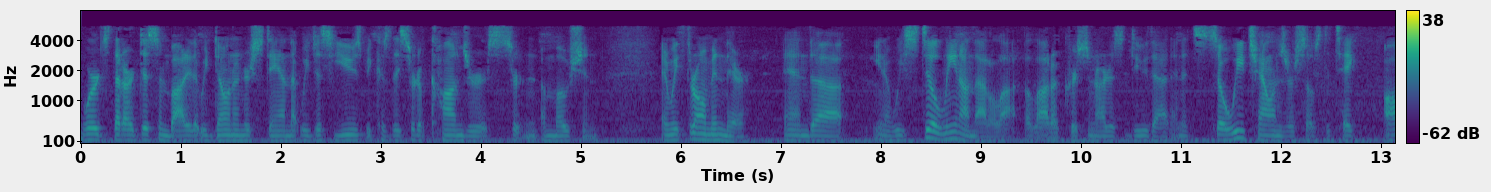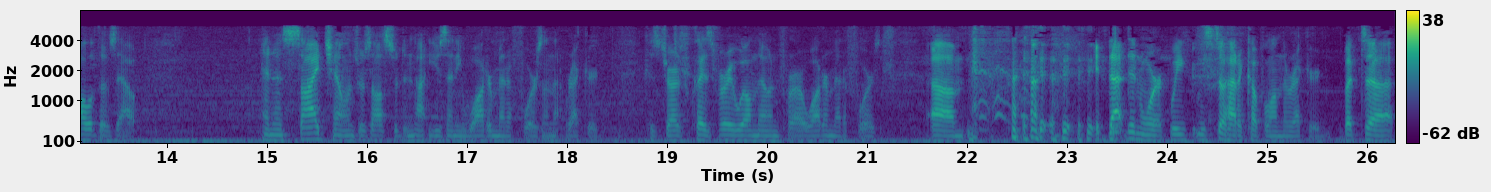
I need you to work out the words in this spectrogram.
words that are disembodied that we don't understand that we just use because they sort of conjure a certain emotion and we throw them in there and uh, you know we still lean on that a lot a lot of christian artists do that and it's so we challenge ourselves to take all of those out And a side challenge was also to not use any water metaphors on that record, because Jars of Clay is very well known for our water metaphors. Um, if that didn't work, we we still had a couple on the record. But uh,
